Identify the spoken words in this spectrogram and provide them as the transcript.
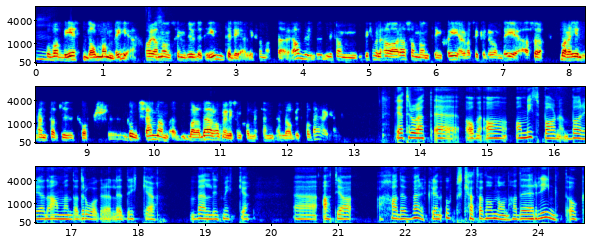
Mm. Och vad vet de om det? Har jag någonsin bjudit in till det? Liksom att där, ja, vi, liksom, vi kan väl höra om någonting sker, vad tycker du om det? Alltså, bara inhämta ett litet kort godkännande. Bara där har man liksom kommit en, en bra bit på vägen. För jag tror att eh, om, om mitt barn började använda droger eller dricka väldigt mycket, eh, att jag hade verkligen uppskattat om någon hade ringt och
